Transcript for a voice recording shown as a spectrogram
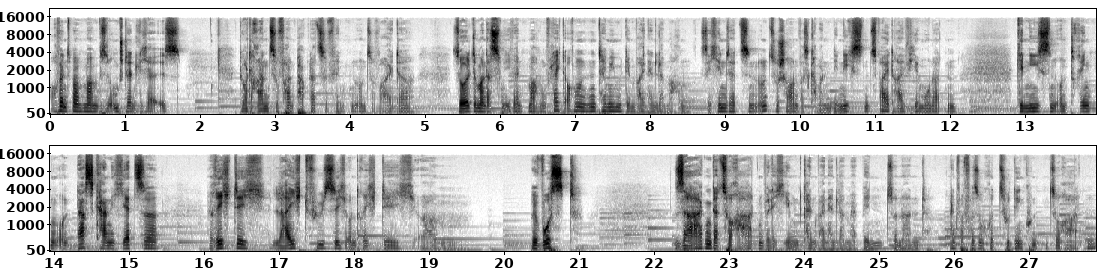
auch wenn es manchmal ein bisschen umständlicher ist, dort ranzufahren, Parkplatz zu finden und so weiter, sollte man das zum Event machen, vielleicht auch einen Termin mit dem Weinhändler machen, sich hinsetzen und zu schauen, was kann man in den nächsten zwei, drei, vier Monaten genießen und trinken. Und das kann ich jetzt äh, richtig leichtfüßig und richtig ähm, bewusst sagen, dazu raten, weil ich eben kein Weinhändler mehr bin, sondern einfach versuche, zu den Kunden zu raten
